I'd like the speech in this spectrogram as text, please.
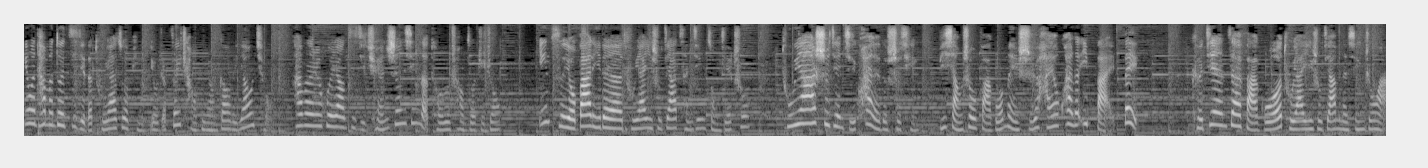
因为他们对自己的涂鸦作品有着非常非常高的要求，他们会让自己全身心地投入创作之中。因此，有巴黎的涂鸦艺术家曾经总结出，涂鸦是件极快乐的事情，比享受法国美食还要快乐一百倍。可见，在法国涂鸦艺术家们的心中啊，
